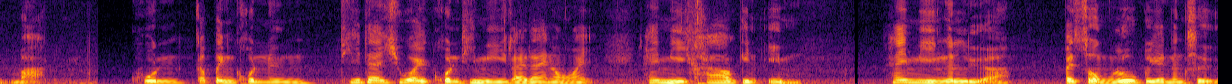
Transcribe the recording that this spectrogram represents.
10 บาท คุณก็เป็นคนหนึ่งที่ได้ช่วยคนที่มีรายได้น้อย ให้มีข้าวกินอิ่ม ให้มีเงินเหลือไปส่งลูกเรียนหนังสือ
